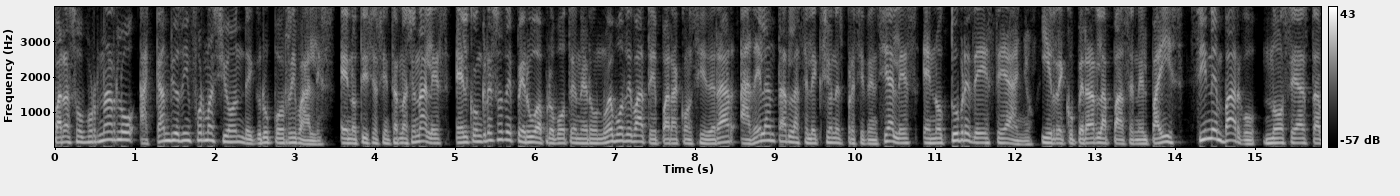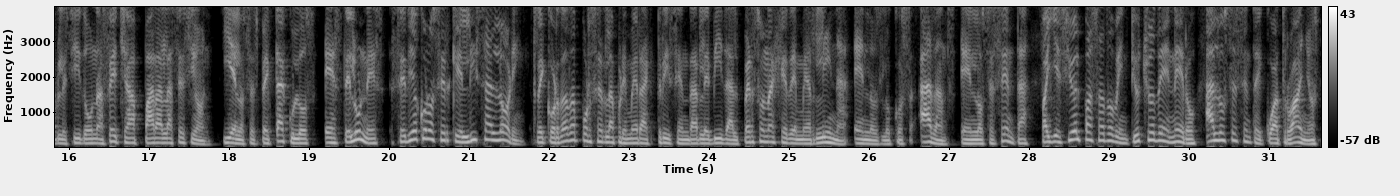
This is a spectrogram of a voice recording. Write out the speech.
para sobornarlo a cambio de información de grupos rivales. En noticias internacionales, el Congreso de Perú aprobó tener un nuevo debate para considerar adelantar las elecciones presidenciales en octubre de este año y recuperar la paz en el país. Sin embargo, no se ha establecido una fecha para la sesión. Y en los espectáculos, este lunes se dio a conocer que Lisa Loring, recordada por ser la primera actriz en darle vida al personaje de Merlina en Los Locos Adams en los 60, falleció el pasado 28 de enero a los 64 años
